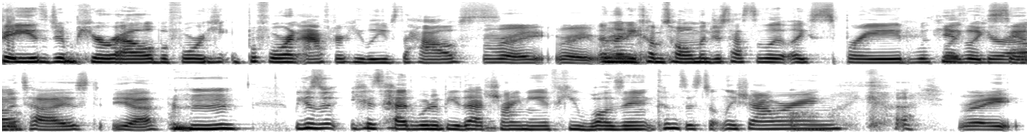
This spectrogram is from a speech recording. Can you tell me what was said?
bathed in Purell before he before and after he leaves the house. Right right. And then he comes home and just has to like, like sprayed with He's like, sanitized. Yeah. Mm-hmm. because his head wouldn't be that shiny if he wasn't consistently showering. Oh my gosh. Right.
